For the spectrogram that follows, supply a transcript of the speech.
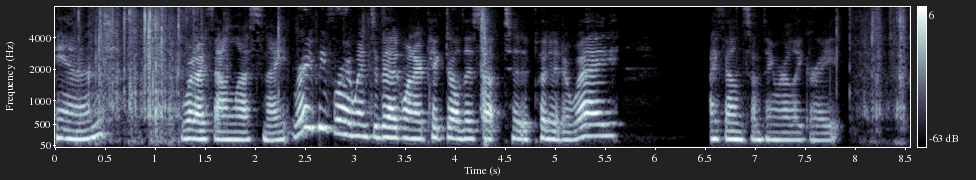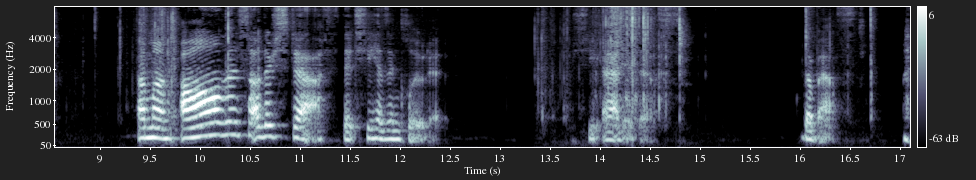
and what I found last night, right before I went to bed when I picked all this up to put it away, I found something really great. Among all this other stuff that she has included, she added this. The best.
